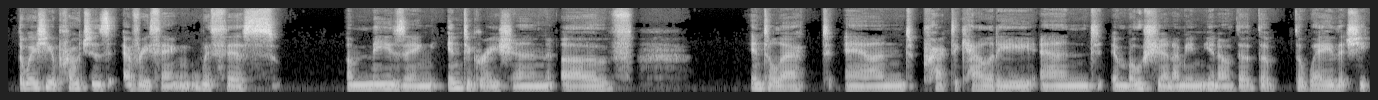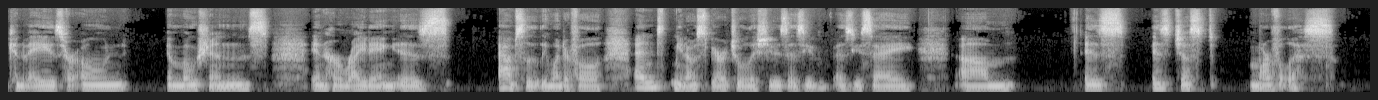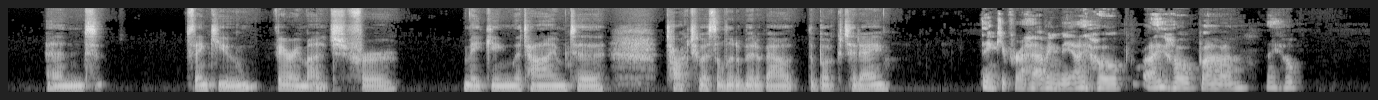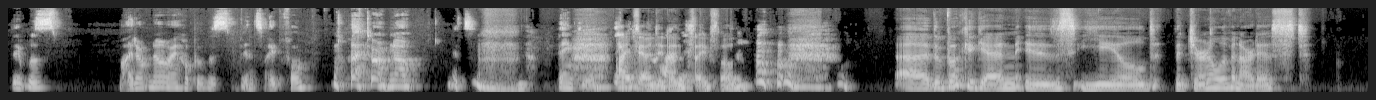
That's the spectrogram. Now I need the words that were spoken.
the way she approaches everything with this amazing integration of intellect and practicality and emotion. I mean, you know, the the the way that she conveys her own emotions in her writing is absolutely wonderful. And you know, spiritual issues, as you as you say, um, is is just marvelous. And thank you very much for making the time to talk to us a little bit about the book today. Thank you for having me. I hope I hope uh, I hope it was I don't know. I hope it was insightful. I don't know. It's, thank you. Thank I found it insightful. uh, the book again is Yield, The Journal of an Artist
